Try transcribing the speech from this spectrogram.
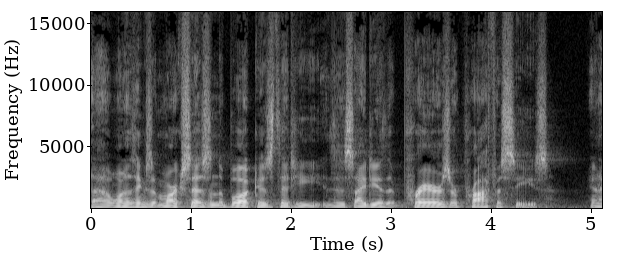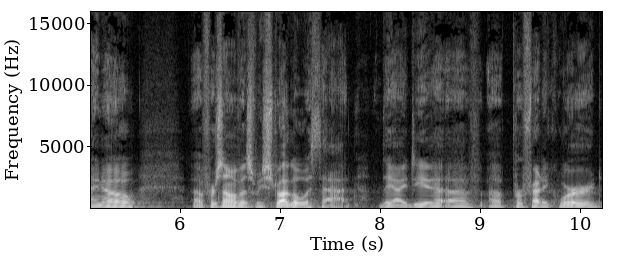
uh, one of the things that Mark says in the book is that he, this idea that prayers are prophecies. And I know uh, for some of us, we struggle with that, the idea of a prophetic word.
